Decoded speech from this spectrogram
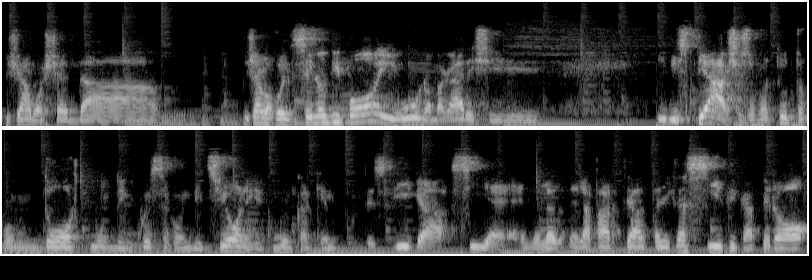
diciamo c'è da, diciamo col seno di poi uno magari ci, gli dispiace, soprattutto con un Dortmund in queste condizioni, che comunque anche in Bundesliga sì è nella, nella parte alta di classifica, però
